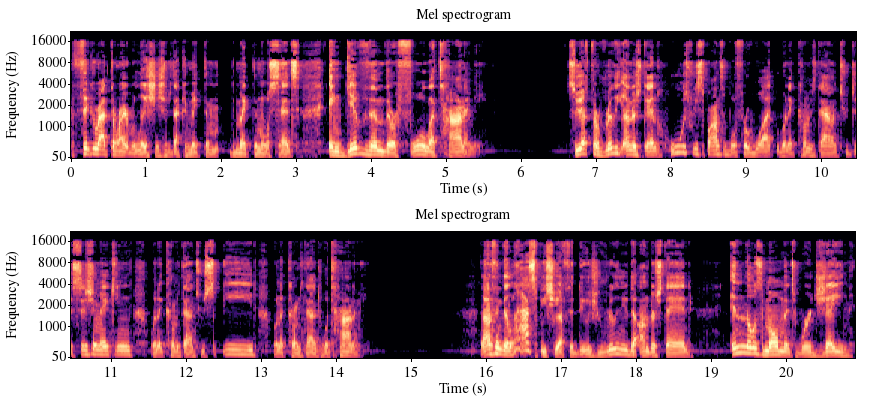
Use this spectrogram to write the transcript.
figure out the right relationships that can make them make the most sense and give them their full autonomy so you have to really understand who is responsible for what when it comes down to decision making when it comes down to speed when it comes down to autonomy now, I think the last piece you have to do is you really need to understand in those moments where Jane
